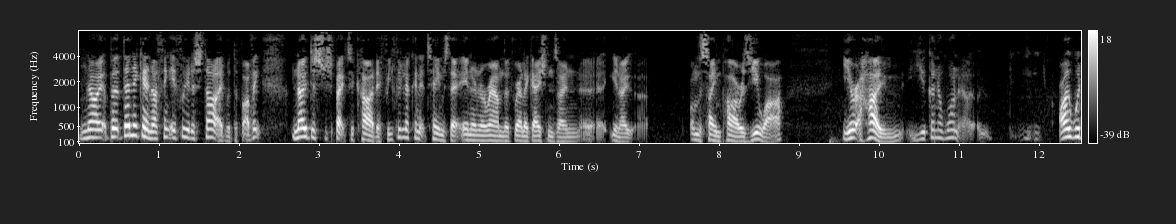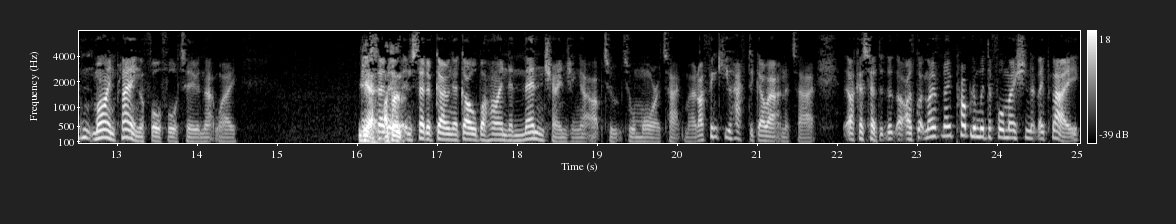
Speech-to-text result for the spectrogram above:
No, but then again, I think if we'd have started with the, I think, no disrespect to Cardiff, if you're looking at teams that are in and around the relegation zone, uh, you know, uh, on the same par as you are, you're at home, you're going to want. Uh, I wouldn't mind playing a 4-4-2 in that way. Yeah, instead, I of, instead of going a goal behind and then changing it up to, to a more attack mode. I think you have to go out and attack. Like I said, I've got no, no problem with the formation that they play,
